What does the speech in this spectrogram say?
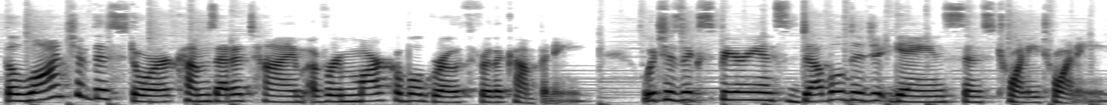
The launch of this store comes at a time of remarkable growth for the company, which has experienced double digit gains since 2020.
